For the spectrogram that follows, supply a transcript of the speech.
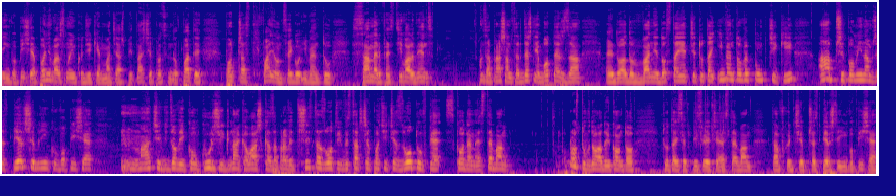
link w opisie, ponieważ z moim kodzikiem macie aż 15% do wpłaty podczas trwającego eventu Summer Festival, więc Zapraszam serdecznie, bo też za e, doładowywanie dostajecie tutaj eventowe punkciki, a przypominam, że w pierwszym linku w opisie macie widzowie konkursik na kałaszka za prawie 300 zł, wystarczy płacicie złotówkę z kodem Esteban. Po prostu w doładuj konto, tutaj sobie wpisujecie Esteban, tam wchodzicie przez pierwszy link w opisie,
